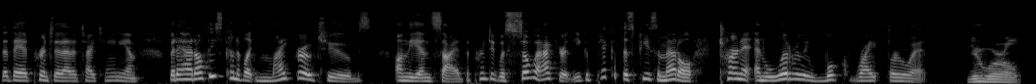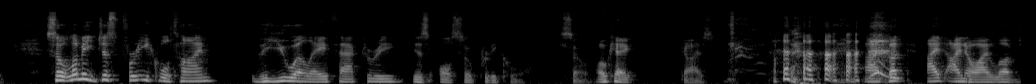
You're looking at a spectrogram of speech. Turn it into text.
that they had printed out of titanium, but it had all these kind of like micro tubes on the inside. The printing was so accurate that you could pick up this piece of metal, turn it, and literally look right through it. New world. So let me just for equal time, the ULA factory is also pretty cool. So okay, guys. uh, but I I know I love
